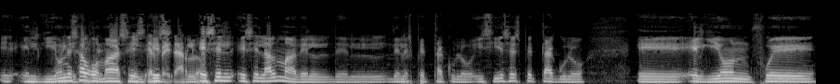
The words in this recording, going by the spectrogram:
el guion es algo más, es, es, el, es el alma del, del, del espectáculo. Y si ese espectáculo, eh, el guion fue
